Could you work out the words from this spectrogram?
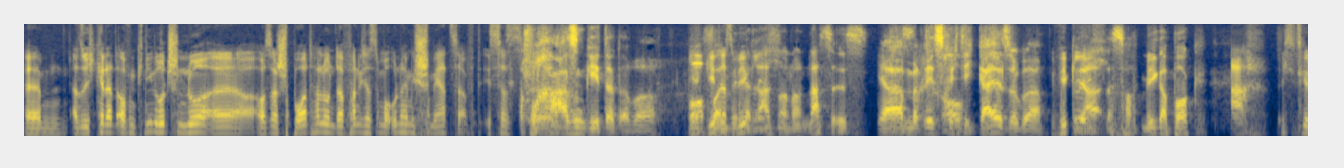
Ähm, also ich kenne das auf den Knien rutschen nur äh, aus der Sporthalle und da fand ich das immer unheimlich schmerzhaft. Ist das? Auf dem Rasen geht das aber. Boah, Ja, geht vor allem, das wenn wirklich? der Rasen auch noch nass ist. Ja, Das ist Traum. richtig geil sogar. Wirklich? Ja, das macht mega Bock. Ach, ich stelle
